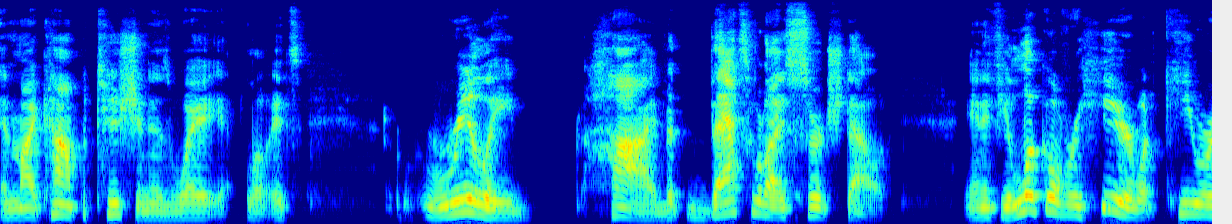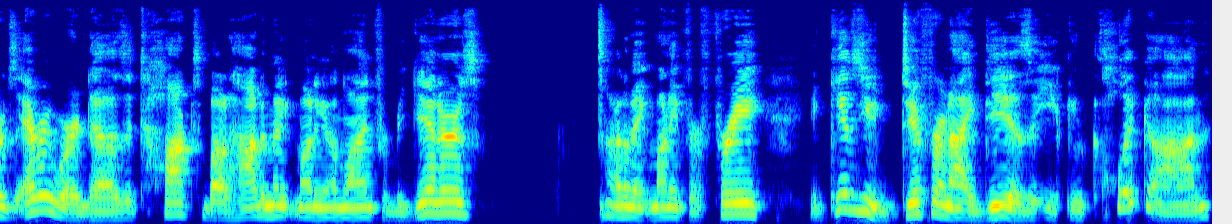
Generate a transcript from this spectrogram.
and my competition is way low. It's really high, but that's what I searched out. And if you look over here, what Keywords Everywhere does, it talks about how to make money online for beginners, how to make money for free. It gives you different ideas that you can click on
